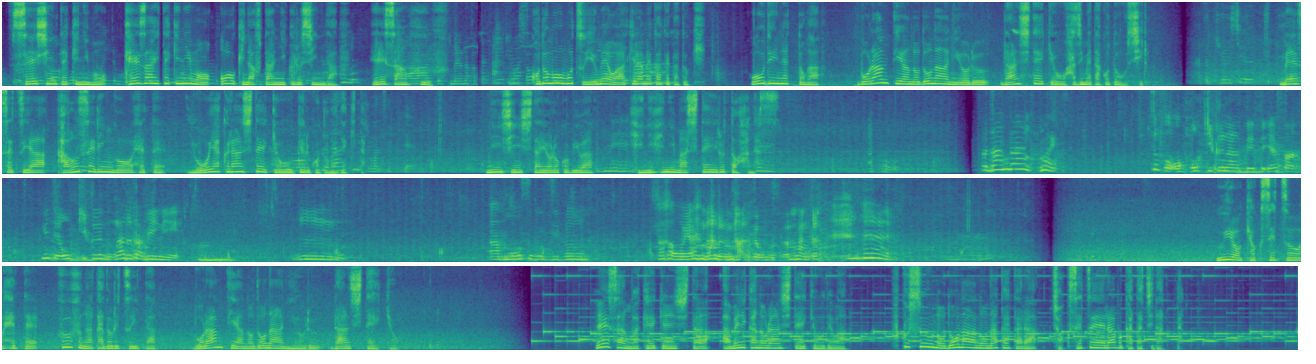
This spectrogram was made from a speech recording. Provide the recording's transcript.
精神的にも経済的にも大きな負担に苦しんだ A さん夫婦。子供を持つ夢を諦めかけた時 OD ネットがボランティアのドナーによる卵子提供を始めたことを知る。面接やカウンセリングを経てようやく卵子提供を受けることができた。妊娠した喜びは日に日に増していると話す。だんだん、まあ、ちょっと大きくなっててやっぱ見て大きくなるたびにうんうんあもうすぐ自分母親になるんだって思った。なんか、ね紆余曲折を経て夫婦がたどり着いたボランティアのドナーによる卵子提供。A さんが経験したアメリカの卵子提供では複数のドナーの中から直接選ぶ形だっ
